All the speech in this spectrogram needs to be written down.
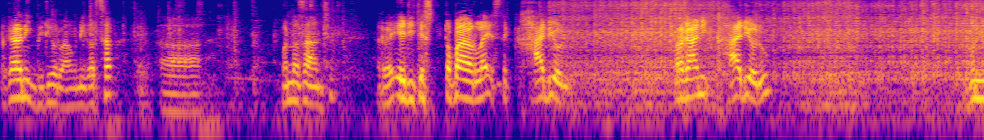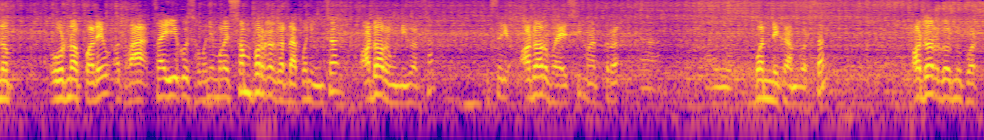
अर्ग्यानिक भिडियोहरू आउने गर्छ। भन्न चाहन्छु। र यदि त्यस तपाईँहरूलाई यस्तै खाडीहरू अर्ग्यानिक खाडीहरू हुन्न ओर्न पऱ्यो अथवा चाहिएको छ भने मलाई सम्पर्क गर्दा पनि हुन्छ। अर्डर हुने गर्छ। यसरी अर्डर भएपछि मात्र बन्ने काम गर्छ। अर्डर गर्नुपर्छ।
